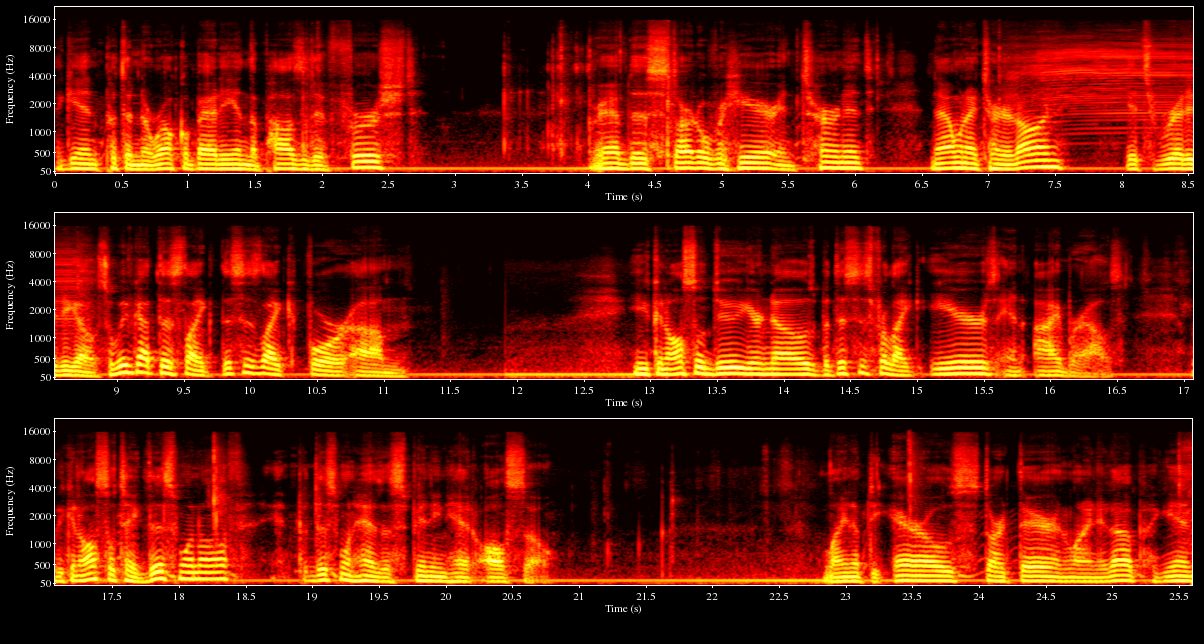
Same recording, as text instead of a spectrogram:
Again, put the Norelco battery in the positive first. Grab this, start over here and turn it. Now when I turn it on, it's ready to go. So we've got this like, this is like for, um, you can also do your nose, but this is for like ears and eyebrows. We can also take this one off, and this one has a spinning head also line up the arrows, start there and line it up again.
